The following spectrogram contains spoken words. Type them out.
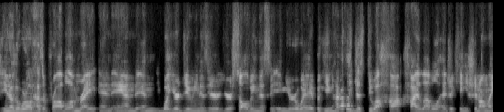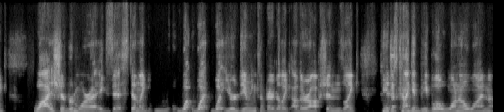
you know the world has a problem, right? And and and what you're doing is you're you're solving this in your way. But can you kind of like just do a hot high level education on like why should remora exist and like what what what you're doing compared to like other options? Like can you just kind of give people a 101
